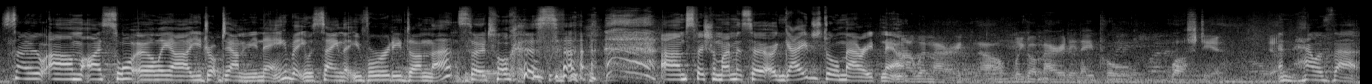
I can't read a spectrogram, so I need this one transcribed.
So um, I saw earlier you dropped down on your knee, but you were saying that you've already done that. So talk us um, special moments. So engaged or married now? Uh, we're married now. We got married in April last year. Yeah. And how was that?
